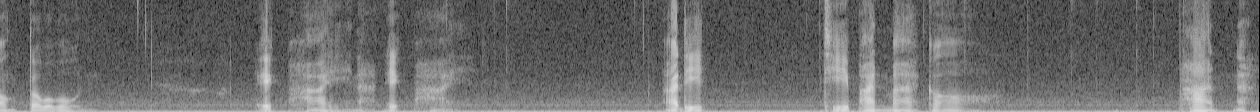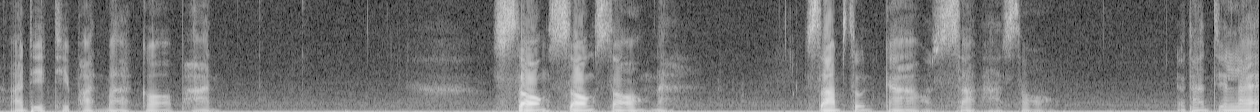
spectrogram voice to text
2ตัวบน x พายนะ x พายอดีต ที่ผ่านมาก็ ผ่านนะอดีตที่ผ่านมาก็ผ่าน222นะ309 352เดี๋ยวทานที่แล้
